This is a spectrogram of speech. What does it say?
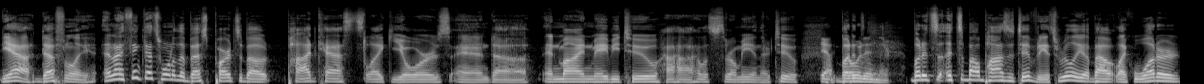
Yeah, definitely. And I think that's one of the best parts about podcasts like yours and uh, and mine maybe too. Haha, let's throw me in there too. Yeah, but throw it in there. But it's it's about positivity. It's really about like what are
